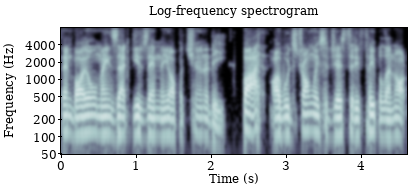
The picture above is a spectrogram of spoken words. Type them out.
then by all means that gives them the opportunity. But I would strongly suggest that if people are not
